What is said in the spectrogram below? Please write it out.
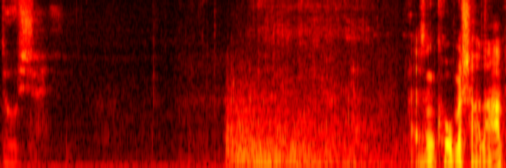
Dusche. Das ist ein komischer Name.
